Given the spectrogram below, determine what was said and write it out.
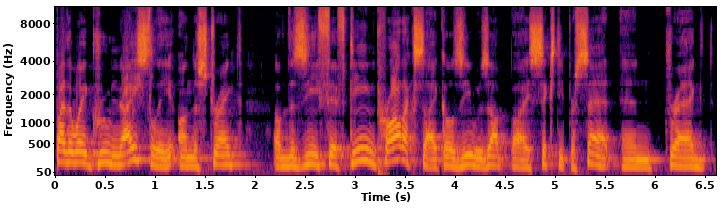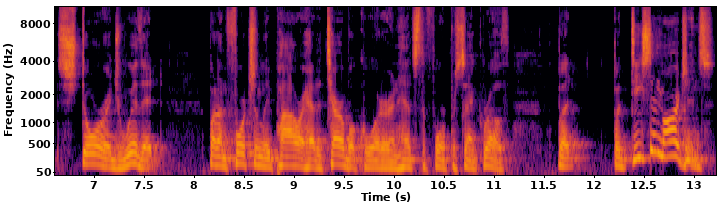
by the way, grew nicely on the strength of the Z15 product cycle. Z was up by 60% and dragged storage with it. But unfortunately, Power had a terrible quarter and hence the 4% growth. But but decent margins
